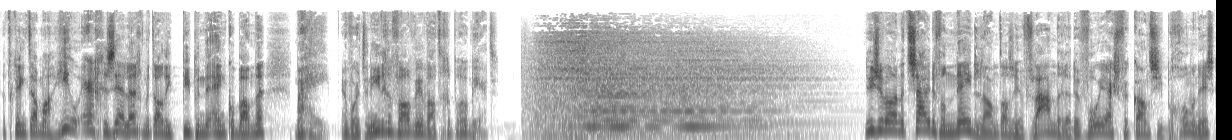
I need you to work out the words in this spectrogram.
dat klinkt allemaal heel erg gezellig met al die piepende enkelbanden. Maar hey, er wordt in ieder geval weer wat geprobeerd. Nu zowel in het zuiden van Nederland als in Vlaanderen de voorjaarsvakantie begonnen is,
